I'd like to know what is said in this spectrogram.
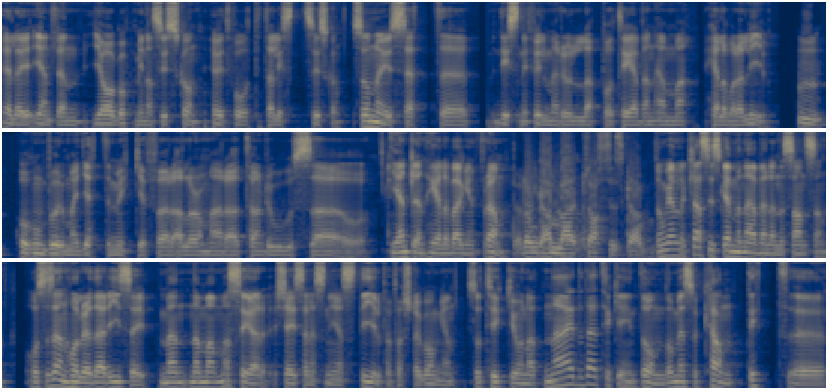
eller egentligen jag och mina syskon, jag ju två 80-talistsyskon. Så hon har ju sett eh, Disney-filmer rulla på tvn hemma hela våra liv. Mm. Och hon vurmar jättemycket för alla de här uh, Törnrosa och egentligen hela vägen fram. de gamla klassiska. De gamla klassiska men även renässansen. Och så sen håller det där i sig. Men när mamma ser Kejsarens nya stil för första gången så tycker hon att nej det där tycker jag inte om. De är så kantigt eh,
